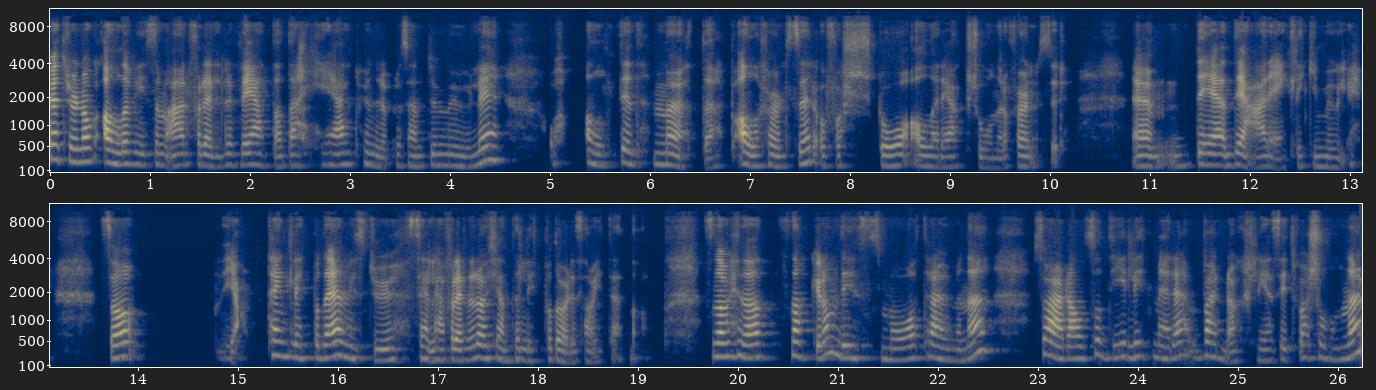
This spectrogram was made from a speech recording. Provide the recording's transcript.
For jeg tror nok alle vi som er foreldre, vet at det er helt 100% umulig å alltid møte alle følelser og forstå alle reaksjoner og følelser. Det, det er egentlig ikke mulig. Så ja, tenk litt på det hvis du selv er forelder og kjente litt på dårlig samvittighet nå. Så når vi da snakker om de små traumene, så er det altså de litt mer hverdagslige situasjonene.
